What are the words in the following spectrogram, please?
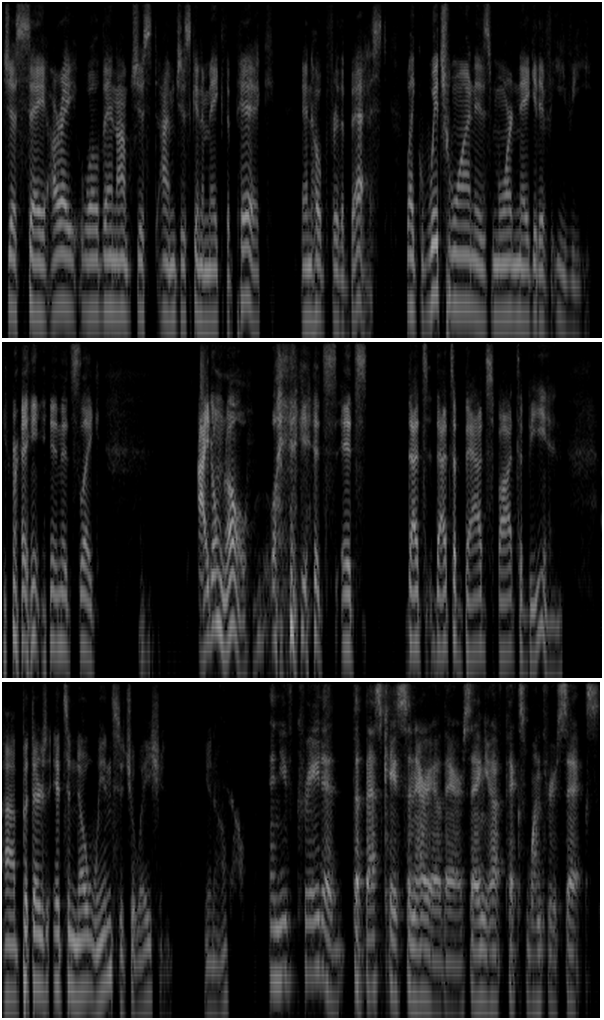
just say all right well then i'm just i'm just going to make the pick and hope for the best. Like which one is more negative ev right? And it's like i don't know. Like it's it's that's that's a bad spot to be in. Uh, but there's it's a no win situation, you know. And you've created the best case scenario there, saying you have picks one through 6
